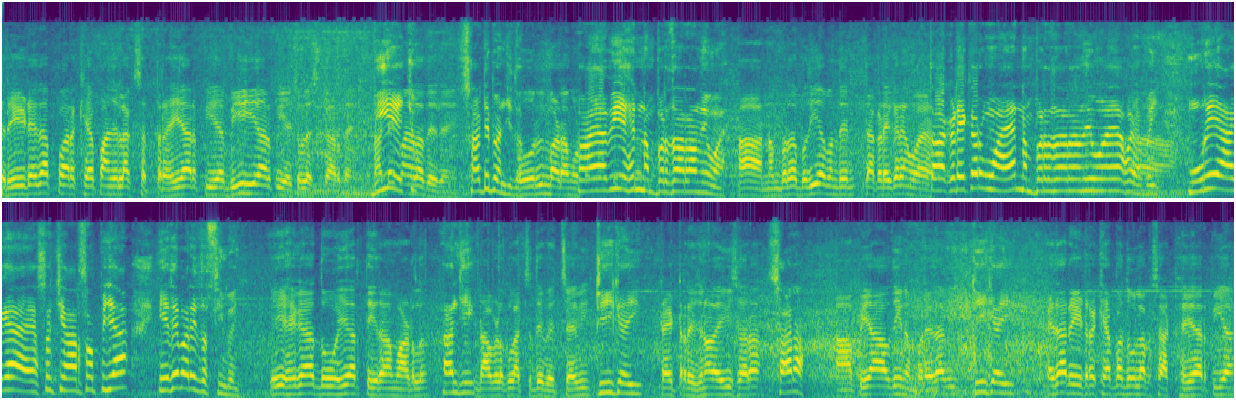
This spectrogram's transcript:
ਰੇਟ ਇਹਦਾ ਆਪਾਂ ਰੱਖਿਆ 570000 ਰੁਪਏ 20000 ਰੁਪਏ ਚਲੋ ਇਸ ਕਰ ਦਾਂਗੇ 20 5.5 ਦਾ ਦੇ ਦਾਂਗੇ 5.5 ਦਾ। ਹੋਰ ਵੀ ਮਾੜਾ ਮੋਟਾ। ਆਇਆ ਵੀ ਇਹ ਨੰਬਰਦਾਰਾਂ ਦੇ ਆ ਹਾਂ ਨੰਬਰ ਦਾ ਵਧੀਆ ਬੰਦੇ ਤਕੜੇ ਘਰੇ ਹੋਇਆ ਤਾਕੜੇ ਘਰੋਂ ਆਇਆ ਨੰਬਰਦਾਰਾਂ ਦੇ ਆਇਆ ਹੋਇਆ ਬਈ। ਮੂਰੇ ਆ ਗਿਆ ਐਸ 450 ਇਹਦੇ ਬਾਰੇ ਦੱਸੀ ਬਈ। ਇਹ ਹੈਗਾ 2013 ਮਾਡਲ। ਹਾਂਜੀ। ਡਬਲ ਕਲੱਚ ਦੇ ਵਿੱਚ ਹੈ ਵੀ। ਠੀਕ ਹੈ ਜੀ। ਟਰੈਕਟਰ ਰੀਜਨਲ ਹੈ ਵੀ ਸਾਰਾ। ਸਾਰਾ। ਹਾਂ ਪੰਜਾਬ ਦੀ ਨੰਬਰ ਇਹਦਾ ਵੀ। ਠੀਕ ਹੈ ਜੀ। ਇਹਦਾ ਰੇਟ ਰੱਖਿਆ ਆਪਾਂ 260000 ਰੁਪਿਆ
